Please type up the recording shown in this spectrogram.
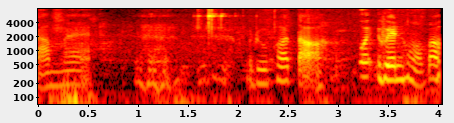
ตามแม่ มาดูพ่อต่อ โอ๊ยเวียนหัวเปล่า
